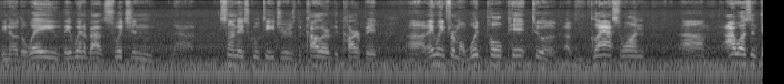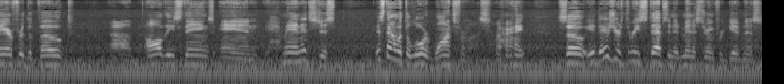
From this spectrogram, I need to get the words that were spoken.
you know the way they went about switching uh, Sunday school teachers, the color of the carpet. Uh, they went from a wood pulpit to a, a glass one. Um, I wasn't there for the vote. Uh, all these things, and man, it's just it's not what the Lord wants from us. All right. So there's your three steps in administering forgiveness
